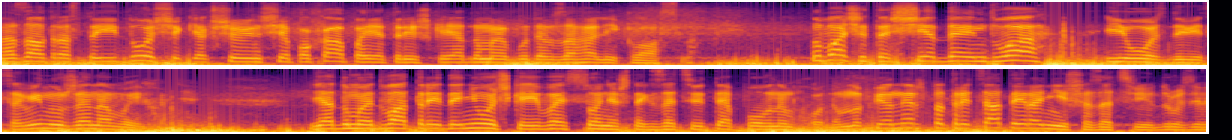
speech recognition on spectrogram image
На завтра стоїть дощик, якщо він ще покапає трішки, я думаю, буде взагалі класно. Ну, бачите, ще день-два і ось дивіться, він уже на виході. Я думаю, 2-3 денечки і весь соняшник зацвіте повним ходом. Ну, Піонер 130 раніше зацвів, друзі.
